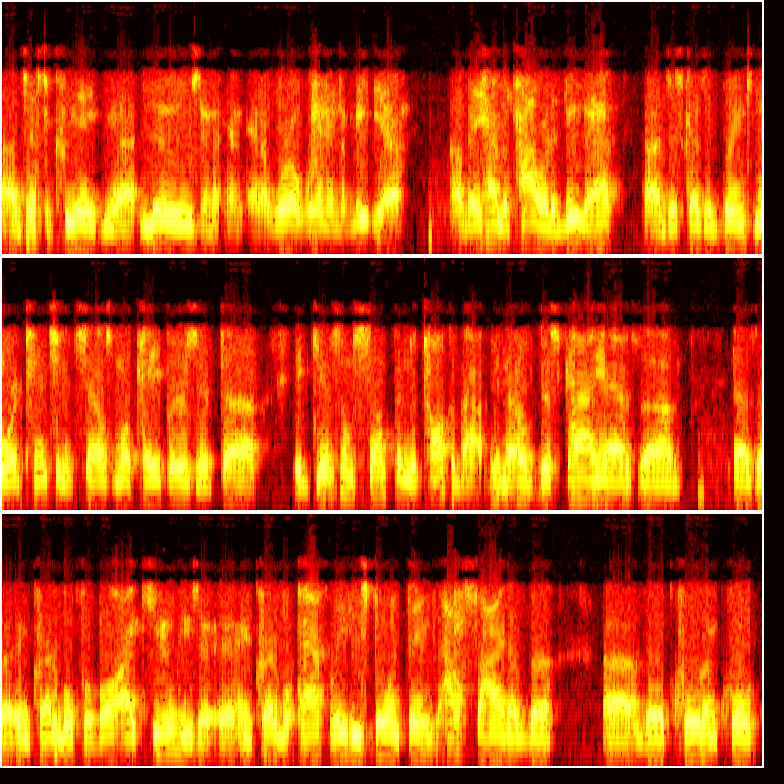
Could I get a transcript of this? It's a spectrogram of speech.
uh, just to create uh, news and, and, and a whirlwind in the media. Uh, they have the power to do that uh, just because it brings more attention, it sells more papers, it uh, it gives them something to talk about. You know, this guy has um, has an incredible football IQ. He's an incredible athlete. He's doing things outside of the uh, the quote unquote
